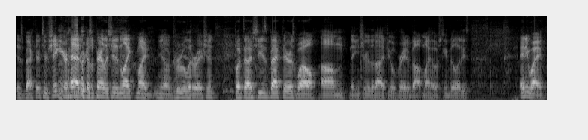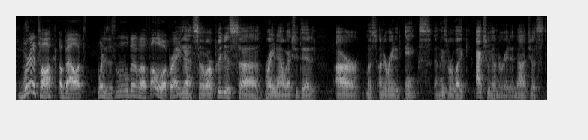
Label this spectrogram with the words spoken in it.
is back there too, shaking her head because apparently she didn't like my, you know, Drew alliteration. But uh, she's back there as well, um, making sure that I feel great about my hosting abilities. Anyway, we're gonna talk about what is this? A little bit of a follow up, right? Yeah. So our previous uh, right now we actually did our most underrated inks, and these were like actually underrated, not just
